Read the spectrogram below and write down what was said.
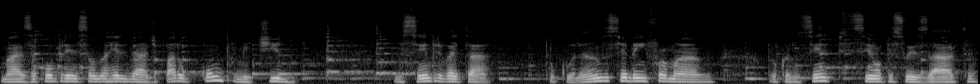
Mas a compreensão da realidade para o comprometido, ele sempre vai estar procurando ser bem informado, procurando sempre ser uma pessoa exata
